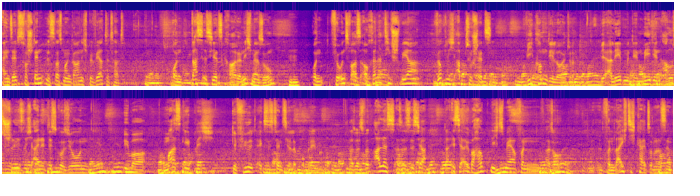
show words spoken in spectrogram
ein Selbstverständnis, was man gar nicht bewertet hat. Und das ist jetzt gerade nicht mehr so. Und für uns war es auch relativ schwer, wirklich abzuschätzen, wie kommen die Leute. Wir erleben in den Medien ausschließlich eine Diskussion über maßgeblich gefühlt existenzielle Probleme. Also es wird alles, also es ist ja, da ist ja überhaupt nichts mehr von, also von Leichtigkeit, sondern es sind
